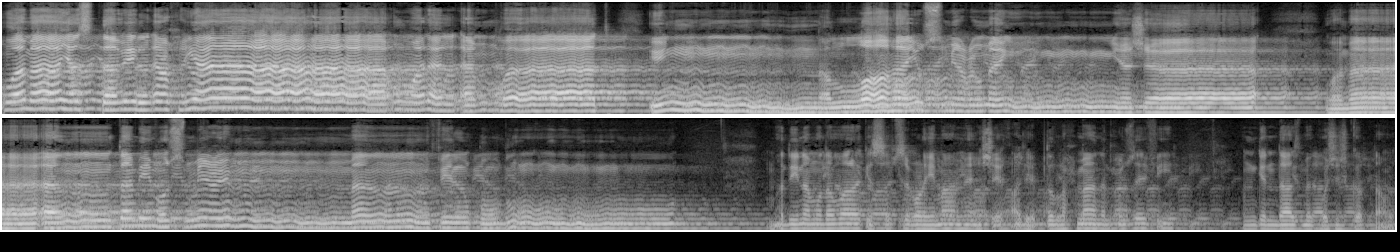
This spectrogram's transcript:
وما يستوي الأحياء ولا الأموات إن الله يسمع من يشاء وما أنت بمسمع من في القبور مدینہ منورہ کے سب سے بڑے امام ہیں شیخ علی عبد الرحمن الحزیفی ان کے انداز میں کوشش کرتا ہوں۔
